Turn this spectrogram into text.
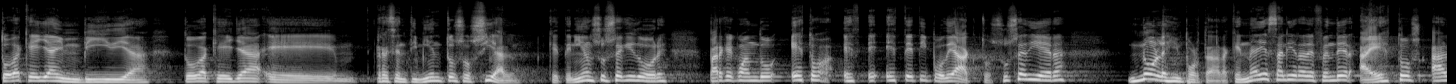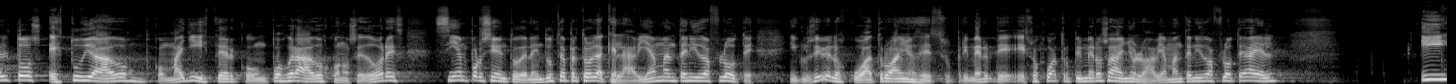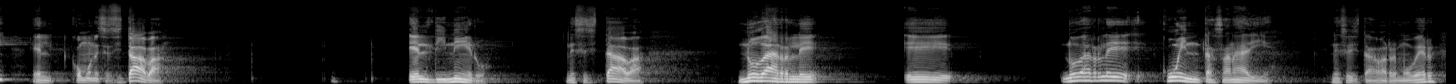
toda aquella envidia, todo aquella eh, resentimiento social que tenían sus seguidores para que cuando e, este tipo de actos sucediera, no les importara, que nadie saliera a defender a estos altos estudiados con magíster, con posgrados, conocedores 100% de la industria petrolera que la habían mantenido a flote, inclusive los cuatro años de, su primer, de esos cuatro primeros años los habían mantenido a flote a él, y él, como necesitaba el dinero necesitaba no darle, eh, no darle cuentas a nadie. Necesitaba remover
